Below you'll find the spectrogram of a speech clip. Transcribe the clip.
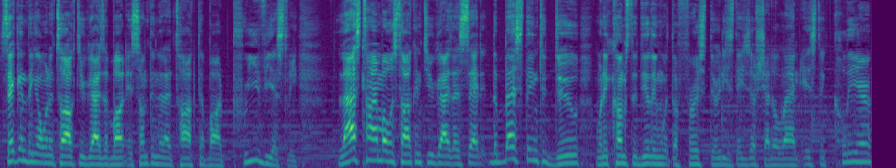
Second thing I want to talk to you guys about is something that I talked about previously. Last time I was talking to you guys, I said the best thing to do when it comes to dealing with the first 30 stages of Shadowland is to clear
